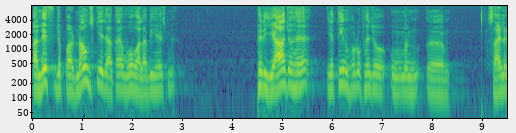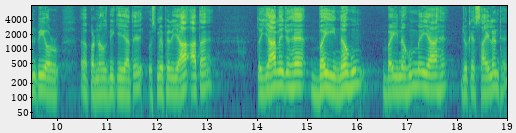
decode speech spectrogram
الف، جو پرناؤنس کیے جاتا ہے، وہ والا بھی ہے اس میں۔ پھر یا جو ہے، یہ تین حروف ہیں جو عموماً سائلنٹ بھی اور پرناؤنس بھی کیے جاتے ہیں۔ اس میں پھر یا آتا ہے تو یا میں جو ہے بینہم بینہم میں یا ہے جو کہ سائلنٹ ہے،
